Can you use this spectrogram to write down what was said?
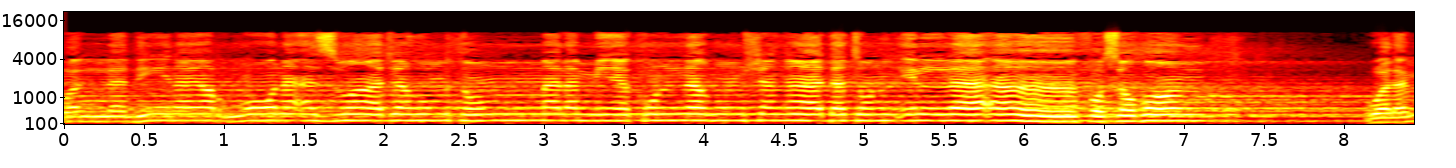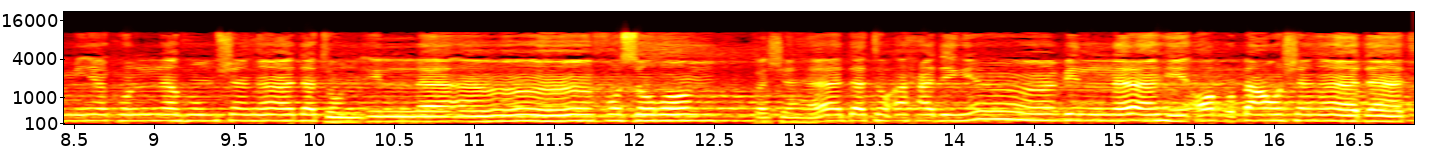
والذين يرمون أزواجهم ثم لم يكن لهم شهادة إلا أنفسهم ولم يكن لهم شهادة إلا أنفسهم فشهادة أحدهم بالله أربع شهادات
